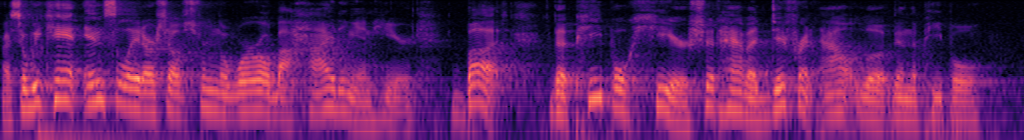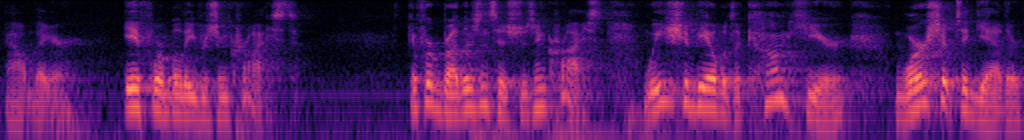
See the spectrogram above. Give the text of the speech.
Right? So we can't insulate ourselves from the world by hiding in here. But the people here should have a different outlook than the people out there if we're believers in Christ. If we're brothers and sisters in Christ, we should be able to come here, worship together,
